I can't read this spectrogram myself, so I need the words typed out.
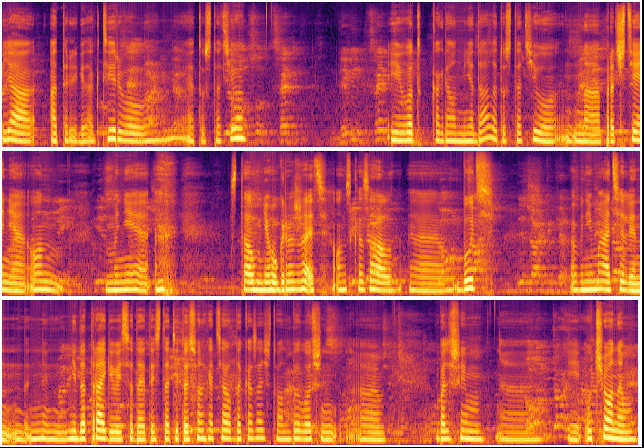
Я отредактировал эту статью. И вот когда он мне дал эту статью на прочтение, он мне стал мне угрожать. Он сказал, э, будь внимателен, не дотрагивайся до этой статьи. То есть он хотел доказать, что он был очень э, большим э, ученым,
